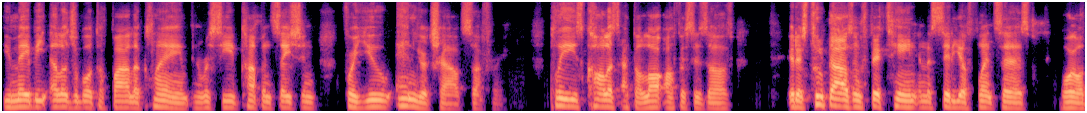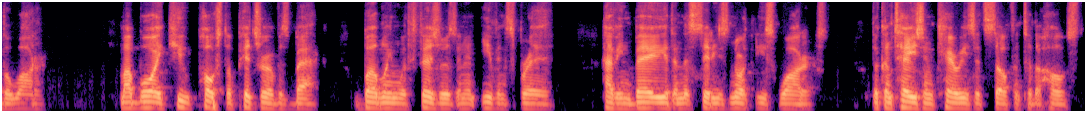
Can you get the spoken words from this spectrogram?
you may be eligible to file a claim and receive compensation for you and your child's suffering. Please call us at the law offices of it is 2015 and the city of Flint says, boil the water. My boy Q posts a picture of his back, bubbling with fissures in an even spread, having bathed in the city's northeast waters. The contagion carries itself into the host,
